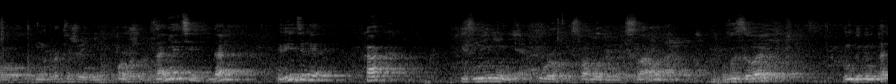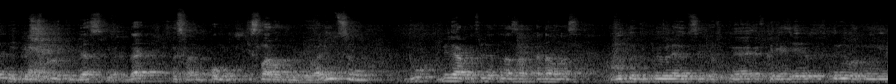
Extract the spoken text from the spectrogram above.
э, на протяжении прошлых занятий да, видели, как изменение уровня свободного кислорода вызывают фундаментальные перестройки биосферы. Да? Мы с вами помним кислородную революцию двух миллиардов лет назад, когда у нас в итоге появляются э, эвкариотные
